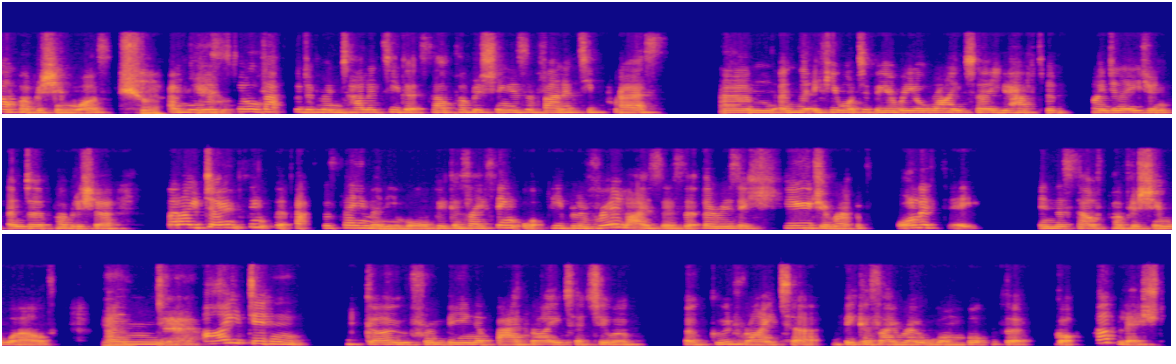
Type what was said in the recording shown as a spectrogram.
self-publishing was. Sure. And there was still that sort of mentality that self-publishing is a vanity press. Um, and that if you want to be a real writer, you have to find an agent and a publisher. But I don't think that that's the same anymore because I think what people have realized is that there is a huge amount of quality in the self publishing world. Yeah. And I didn't go from being a bad writer to a, a good writer because I wrote one book that got published.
